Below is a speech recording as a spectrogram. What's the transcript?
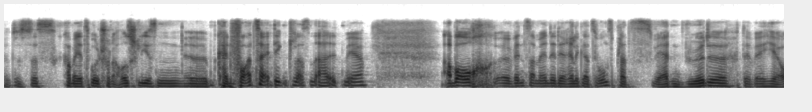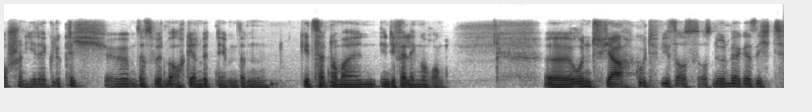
äh, das, das, kann man jetzt wohl schon ausschließen, äh, keinen vorzeitigen Klassenerhalt mehr. Aber auch äh, wenn es am Ende der Relegationsplatz werden würde, da wäre hier auch schon jeder glücklich. das würden wir auch gern mitnehmen. Dann geht es halt nochmal in, in die Verlängerung. Äh, und ja, gut, wie es aus, aus Nürnberger Sicht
